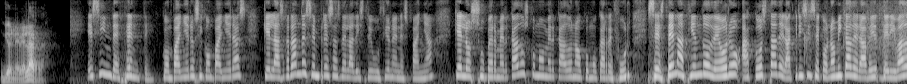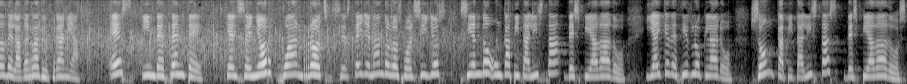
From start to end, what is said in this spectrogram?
Yone Belarra. Es indecente, compañeros y compañeras, que las grandes empresas de la distribución en España, que los supermercados como Mercadona o como Carrefour, se estén haciendo de oro a costa de la crisis económica derivada de la guerra de Ucrania. Es indecente que el señor Juan Roch se esté llenando los bolsillos siendo un capitalista despiadado. Y hay que decirlo claro, son capitalistas despiadados.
